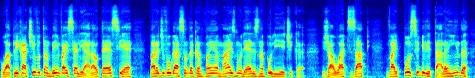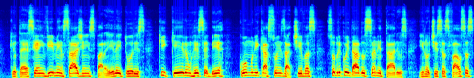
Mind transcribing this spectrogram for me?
O aplicativo também vai se aliar ao TSE para a divulgação da campanha Mais Mulheres na Política. Já o WhatsApp vai possibilitar ainda que o TSE envie mensagens para eleitores que queiram receber comunicações ativas sobre cuidados sanitários e notícias falsas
